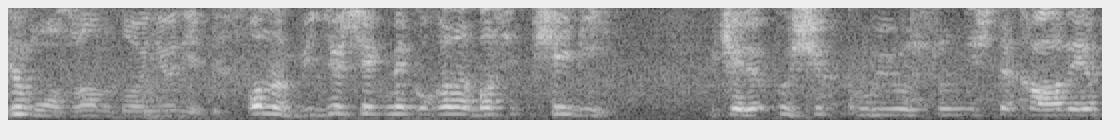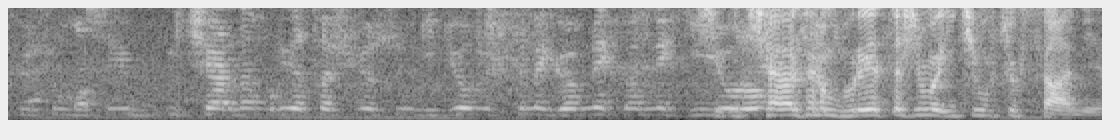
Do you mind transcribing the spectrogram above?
Mosvanlıt oynuyor değil. Oğlum video çekmek o kadar basit bir şey değil. Bir kere ışık kuruyorsun, işte kahve yapıyorsun, masayı içeriden buraya taşıyorsun, gidiyorum üstüme gömlek gömlek giyiyorum. İçeriden buraya taşımak 2,5 saniye.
